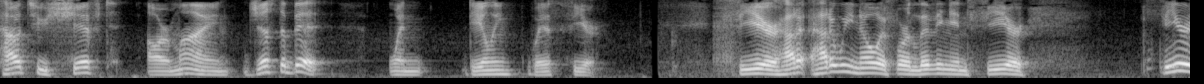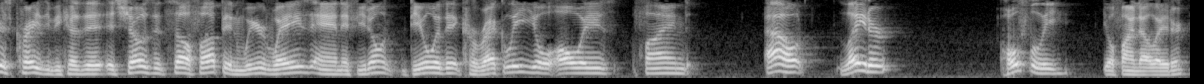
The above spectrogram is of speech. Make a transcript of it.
how to shift our mind just a bit when dealing with fear. Fear. How do, how do we know if we're living in fear? Fear is crazy because it, it shows itself up in weird ways and if you don't deal with it correctly you'll always find out later hopefully you'll find out later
